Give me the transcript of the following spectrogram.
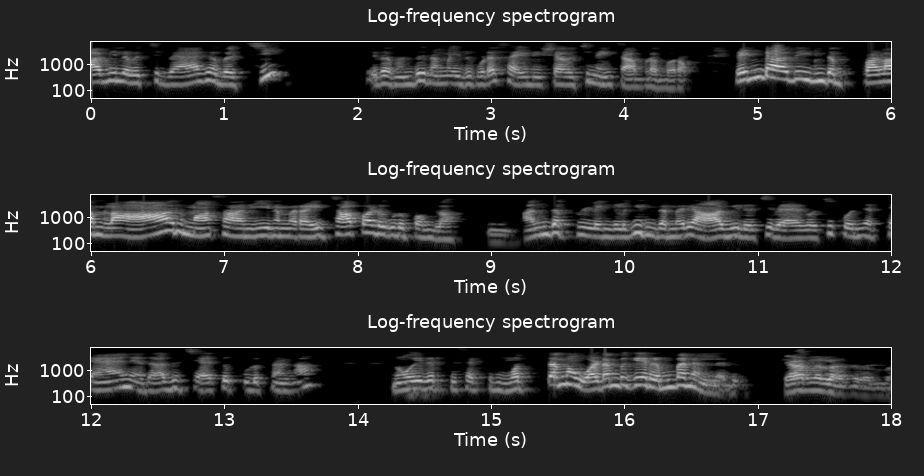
ஆவியில வச்சு வேக வச்சு இதை வந்து நம்ம இது கூட சைட் டிஷ்ஷா வச்சு நெய் சாப்பிட போறோம். ரெண்டாவது இந்த பழம்லாம் ஆறு மாசம் ஆகி நம்ம ரை சாப்பாடு கொடுப்போம்ல. அந்த பிள்ளைங்களுக்கு இந்த மாதிரி ஆவியில வச்சு வேக வச்சு கொஞ்சம் தேன் ஏதாவது சேர்த்து கொடுத்தோம்னா நோய் எதிர்ப்பு சக்தி மொத்தமா உடம்புக்கே ரொம்ப நல்லது. கேரளால அது ரொம்ப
